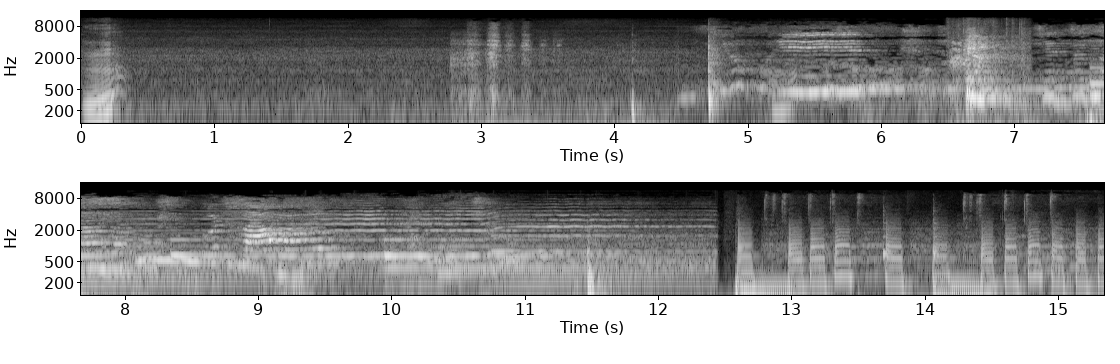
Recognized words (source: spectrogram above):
嗯？Thank you.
